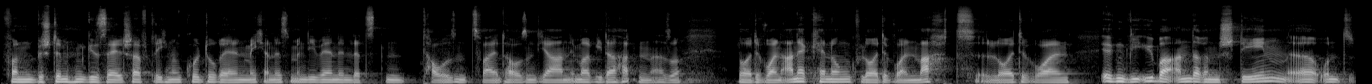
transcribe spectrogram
von bestimmten gesellschaftlichen und kulturellen Mechanismen, die wir in den letzten 1000, 2000 Jahren immer wieder hatten. Also Leute wollen Anerkennung, Leute wollen Macht, Leute wollen irgendwie über anderen stehen äh, und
